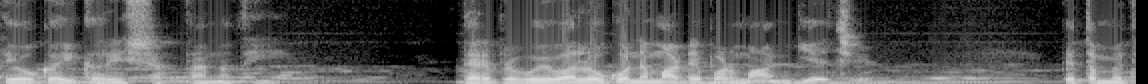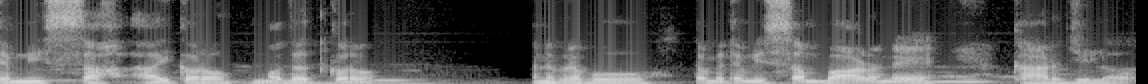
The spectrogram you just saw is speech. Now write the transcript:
તેઓ કંઈ કરી શકતા નથી. ત્યારે પ્રભુ એવા લોકોને માટે પણ માંગીએ છીએ કે તમે તેમની સહાય કરો, મદદ કરો અને પ્રભુ, તમે તેમની સંભાળ અને કાળજી લો.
